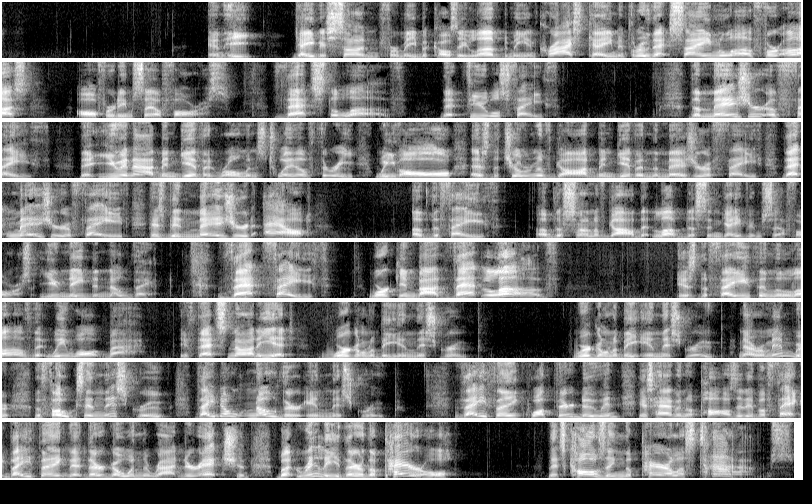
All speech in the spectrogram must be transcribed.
and He gave His Son for me because He loved me, and Christ came, and through that same love for us, offered himself for us. That's the love that fuels faith. The measure of faith that you and I have been given, Romans 12, 3. We've all, as the children of God, been given the measure of faith. That measure of faith has been measured out of the faith of the Son of God that loved us and gave Himself for us. You need to know that. That faith, working by that love, is the faith and the love that we walk by. If that's not it, we're going to be in this group. We're going to be in this group. Now remember, the folks in this group, they don't know they're in this group. They think what they're doing is having a positive effect. They think that they're going the right direction. But really, they're the peril that's causing the perilous times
